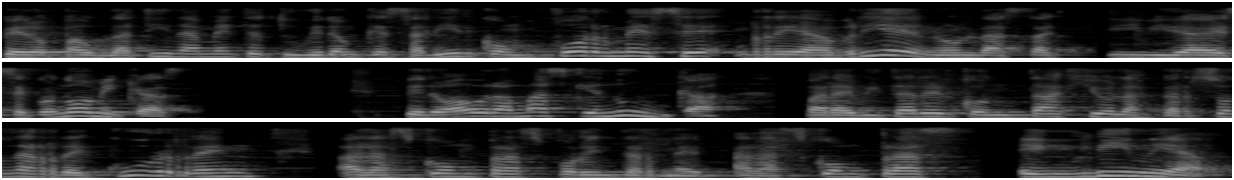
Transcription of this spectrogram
pero paulatinamente tuvieron que salir conforme se reabrieron las actividades económicas. Pero ahora más que nunca, para evitar el contagio, las personas recurren a las compras por Internet, a las compras en línea.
